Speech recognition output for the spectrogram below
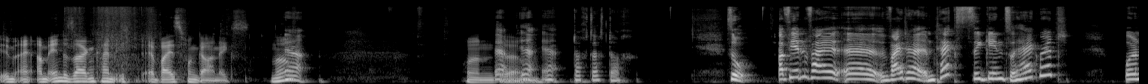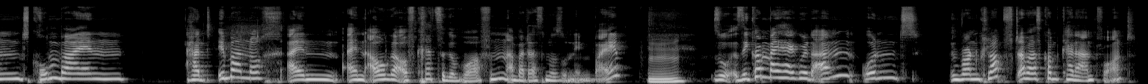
im, am Ende sagen kann, ich, er weiß von gar nichts. Ne? Ja. Und, ja, ähm, ja, ja, doch, doch, doch. So, auf jeden Fall äh, weiter im Text. Sie gehen zu Hagrid und Krummbein hat immer noch ein, ein Auge auf Kretze geworfen, aber das nur so nebenbei. Mhm. So, sie kommen bei Hagrid an und Ron klopft, aber es kommt keine Antwort.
